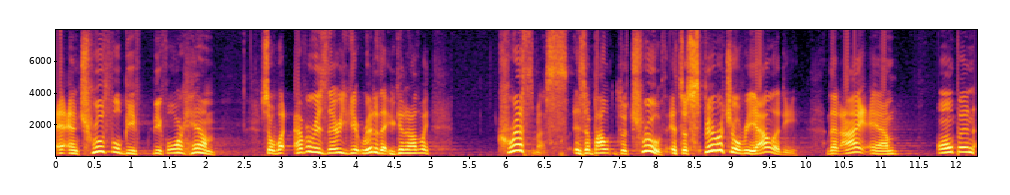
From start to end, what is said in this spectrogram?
and, and truthful be, before Him. So, whatever is there, you get rid of that, you get it out of the way. Christmas is about the truth, it's a spiritual reality that I am open,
